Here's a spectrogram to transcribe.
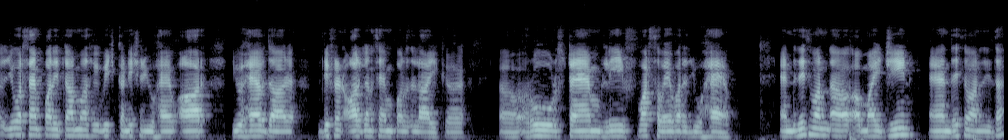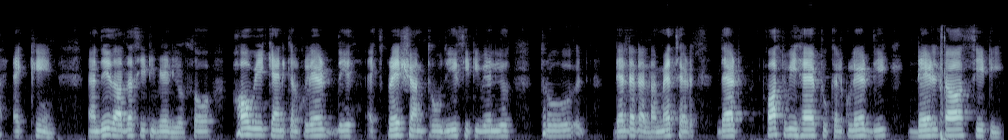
your sample in terms of which condition you have or you have the different organ samples like uh, uh, root stem leaf whatsoever you have. And this one uh, my gene and this one is the actin and these are the ct values. So how we can calculate this expression through these ct values through delta delta method that first we have to calculate the delta ct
